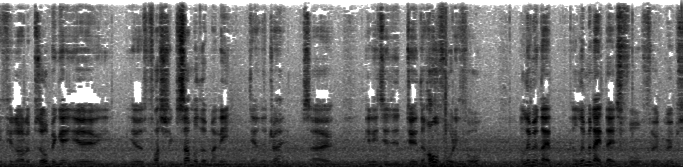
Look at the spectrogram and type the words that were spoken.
if you're not absorbing it, you, you're flushing some of the money down the drain. So you need to do the whole 44, eliminate eliminate those four food groups,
